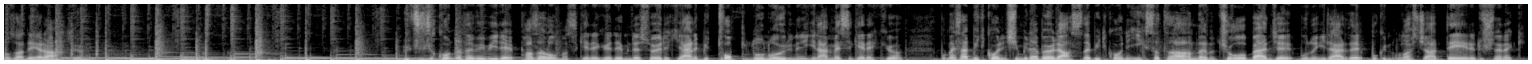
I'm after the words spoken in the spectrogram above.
O zaman değeri artıyor. Üçüncü konu da tabii bir de pazar olması gerekiyor. Demin de söyledik. Yani bir topluluğun o ürüne ilgilenmesi gerekiyor. Bu mesela Bitcoin için bile böyle aslında. Bitcoin'i ilk satın alanların çoğu bence bunu ileride bugün ulaşacağı değeri düşünerek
